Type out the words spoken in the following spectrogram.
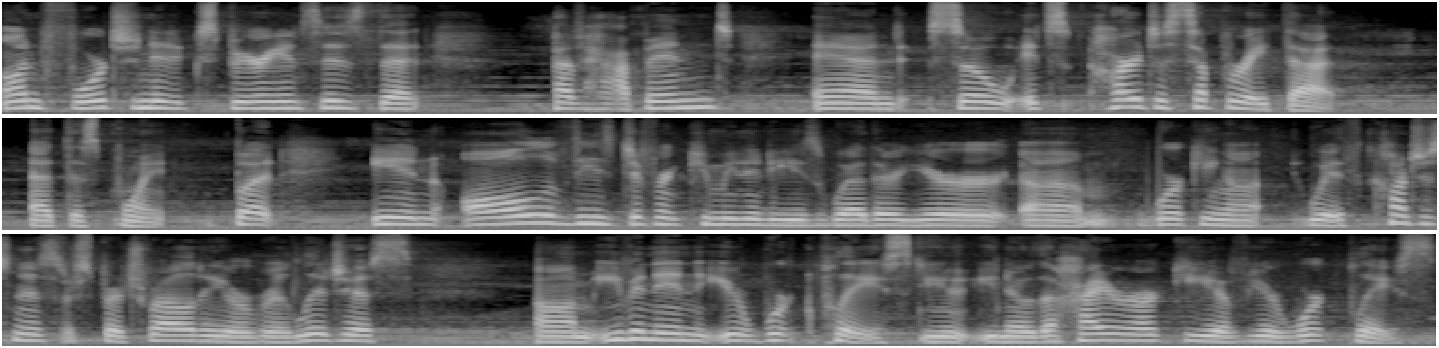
unfortunate experiences that have happened. And so it's hard to separate that at this point. But in all of these different communities, whether you're um, working on, with consciousness or spirituality or religious, um, even in your workplace, you you know the hierarchy of your workplace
